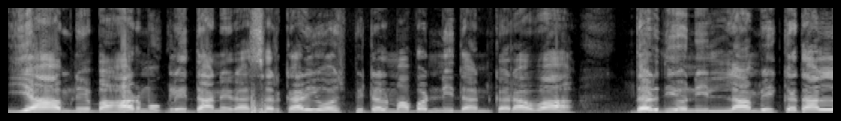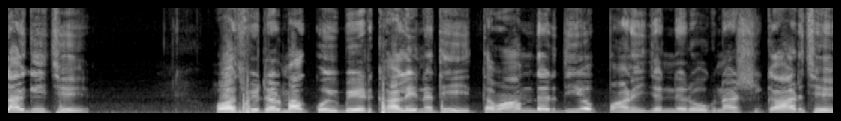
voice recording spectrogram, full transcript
યા અમને બહાર મોકલી ધાનેરા સરકારી હોસ્પિટલમાં પણ નિદાન કરાવવા દર્દીઓની લાંબી કતાર લાગી છે. હોસ્પિટલમાં કોઈ બેડ ખાલી નથી. તમામ દર્દીઓ પાણીજન્ય રોગના શિકાર છે.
